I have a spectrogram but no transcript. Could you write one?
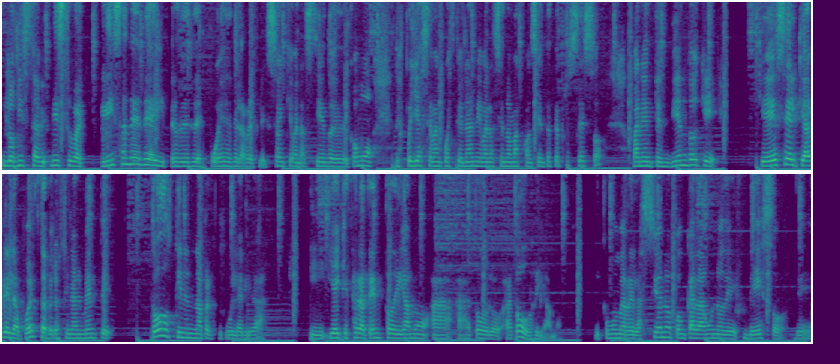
lo visualizan desde ahí, pero desde después, desde la reflexión que van haciendo, desde cómo después ya se van cuestionando y van haciendo más conscientes este proceso, van entendiendo que, que es el que abre la puerta, pero finalmente todos tienen una particularidad y, hay que estar atento, digamos, a, a, todo a todos, digamos y cómo me relaciono con cada uno de, de eso, de,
